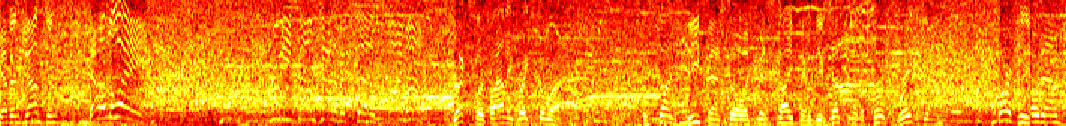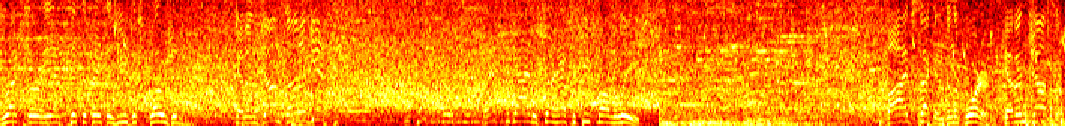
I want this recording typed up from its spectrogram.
Kevin Johnson down the lane. Rudy Tomjanovich says timeout. Drexler finally breaks the run. The Suns' defense, though, has been stifling, with the exception of the first breakdown. Barkley go down Drexler. He anticipates a huge explosion. Kevin Johnson again. The guy that's going to have to keep him on the lead. Five seconds in the quarter. Kevin Johnson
